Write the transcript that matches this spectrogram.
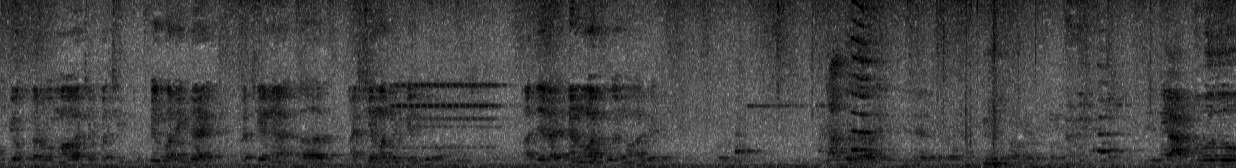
ઉપયોગ કરવામાં આવે છે, પછી ચૂંટણી ફરી જાય, પછી એને હાસ્યમાં ધકેલી દેવામાં આજે રાજીનામું આપ્યું એનો આ લેટર નહીં, આટલું બધું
